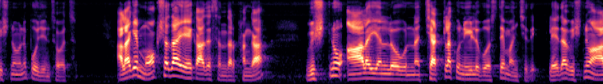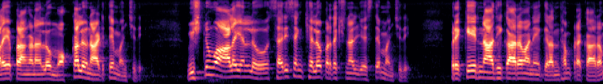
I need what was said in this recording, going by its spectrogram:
విష్ణువుని పూజించవచ్చు. అలాగే మోక్షద ఏకాదశి సందర్భంగా విష్ణు ఆలయంలో ఉన్న చెట్లకు నీళ్ళు పోస్తే మంచిది. లేదా విష్ణు ఆలయ ప్రాంగణంలో మొక్కలు నాటితే మంచిది. విష్ణువు ఆలయంలో సరి సంఖ్యలో ప్రదక్షిణలు చేస్తే మంచిది. ప్రకీర్ణాధికారం అనే గ్రంథం ప్రకారం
